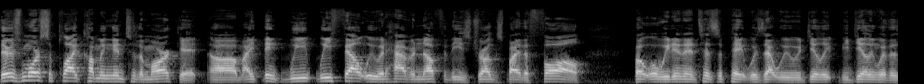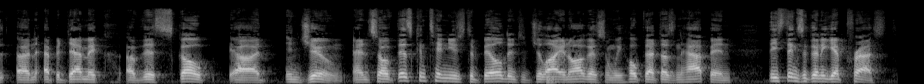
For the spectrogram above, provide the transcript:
There's more supply coming into the market. Um, I think we, we felt we would have enough of these drugs by the fall but what we didn't anticipate was that we would deal- be dealing with a, an epidemic of this scope uh, in June. And so if this continues to build into July and August, and we hope that doesn't happen, these things are going to get pressed.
